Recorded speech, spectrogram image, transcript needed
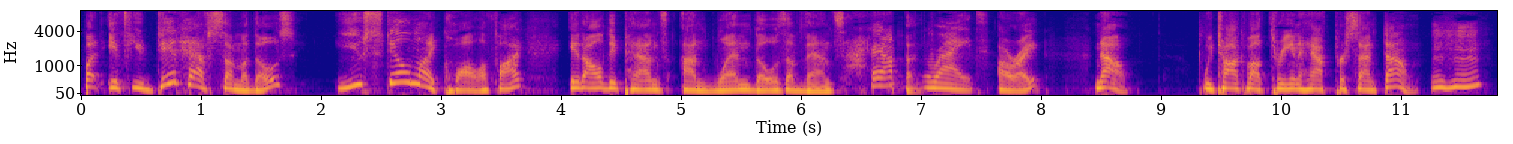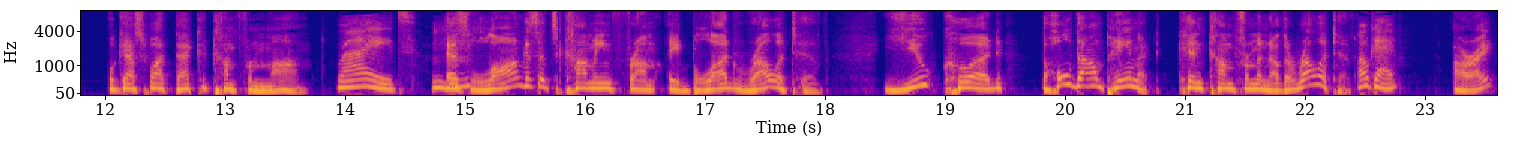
But if you did have some of those, you still might qualify. It all depends on when those events happen. Right. All right. Now, we talk about three and a half percent down. Mm-hmm. Well, guess what? That could come from mom. Right. Mhm. As long as it's coming from a blood relative, you could, the whole down payment can come from another relative. Okay. All right.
